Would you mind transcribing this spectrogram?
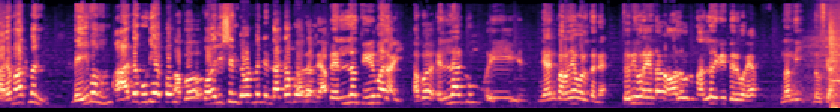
പരമാത്മൻ ദൈവം ആരുടെ കൂടിയാ ഇപ്പം അപ്പോ കോalition ഗവൺമെന്റ് ഉണ്ടാക്കാൻ പോകുന്നത്. അപ്പൊ എല്ലാം തീരുമാനമായി. അപ്പൊ എല്ലാവർക്കും ഈ ഞാൻ പറഞ്ഞ പോലെ തന്നെ തെറി പറയേണ്ട ആളുകൾക്ക് നല്ല രീതിയിൽ തെറി പറയാം. നന്ദി നമസ്കാരം.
